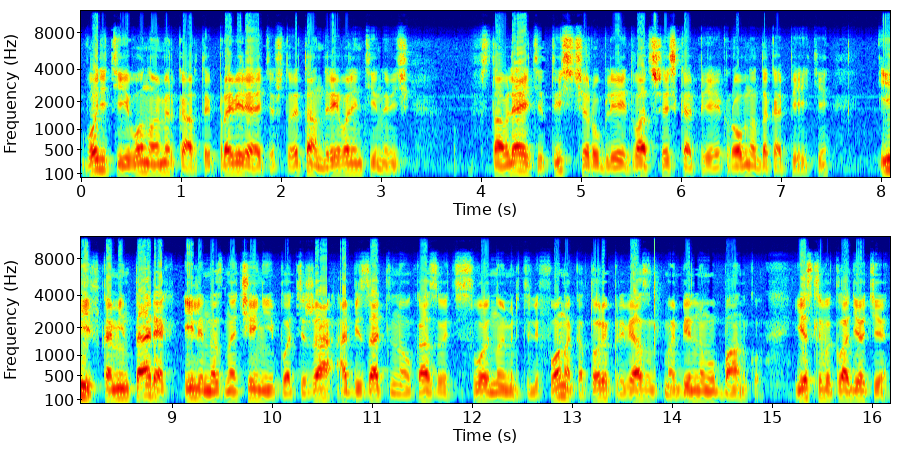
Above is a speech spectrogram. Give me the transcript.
Вводите его номер карты, проверяете, что это Андрей Валентинович, вставляете 1000 рублей 26 копеек, ровно до копейки, и в комментариях или назначении платежа обязательно указывайте свой номер телефона, который привязан к мобильному банку. Если вы кладете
